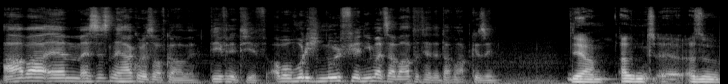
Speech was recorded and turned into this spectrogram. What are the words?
Aber ähm, es ist eine Herkulesaufgabe, definitiv. Aber obwohl ich 0-4 niemals erwartet hätte, davon abgesehen. Ja, und äh, also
